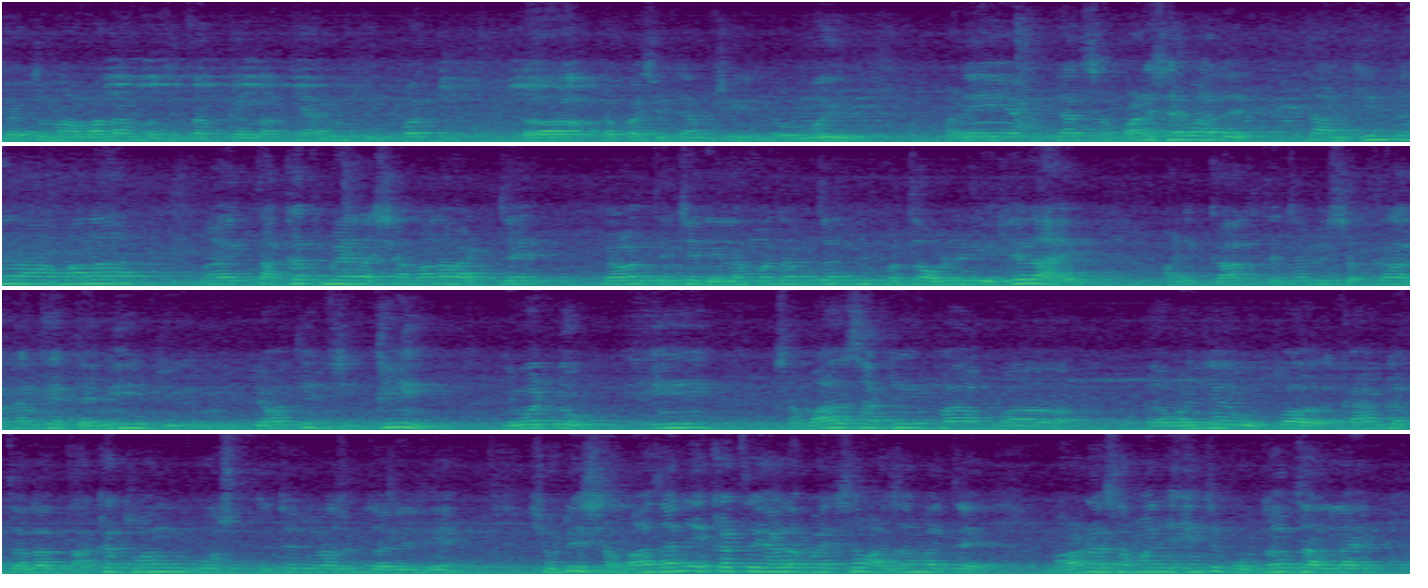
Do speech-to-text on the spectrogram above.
त्यातून आम्हाला मदतात करणार की आम्ही कितपत कपॅसिटी आमची होईल. आणि त्यात सपाडे साहेब आले तर आणखीन आम्हाला एक ताकद मिळेल असे आम्हाला वाटते. त्यामुळे त्यांच्या निलंबनाबद्दल मी पत्र ऑलरेडी लिहिलेलं आहे. आणि काल त्याचा मी सत्कार कारण की त्यांनी जी जेव्हा ती जिंकली निवडणूक ही समाजासाठी म्हणजे उत्प काय म्हणतात त्याला ताकदवान गोष्ट त्याच्या जीवनासाठी झालेली आहे. शेवटी समाजाने एकत्र यायला पाहिजे असं माझं मत आहे. मराठा समाज हे जे गोंधळ चालला आहे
